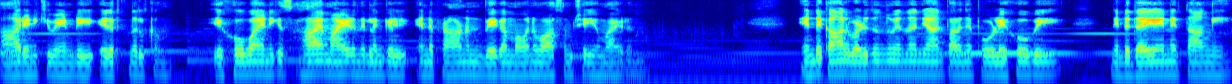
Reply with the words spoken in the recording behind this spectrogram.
ആരെനിക്ക് വേണ്ടി എതിർത്ത് നിൽക്കും. യഹോവ എനിക്ക് സഹായമായിരുന്നില്ലെങ്കിൽ എന്റെ പ്രാണൻ വേഗം മൗനവാസം ചെയ്യുമായിരുന്നു. എന്റെ കാൽ വഴുതുന്നു എന്ന് ഞാൻ പറഞ്ഞപ്പോൾ യഹോവേ നിന്റെ ദയ എന്നെ താങ്ങി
